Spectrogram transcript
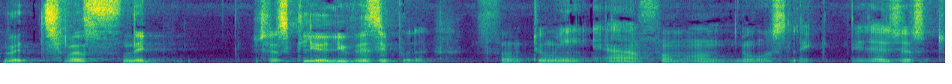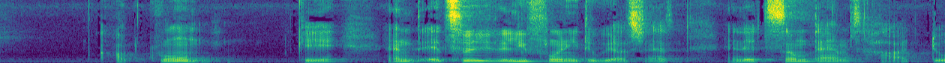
which was like, which was clearly visible for to me uh, from her nose. Like it was just outgrown. Okay, and it's really really funny to be honest and it's sometimes hard to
